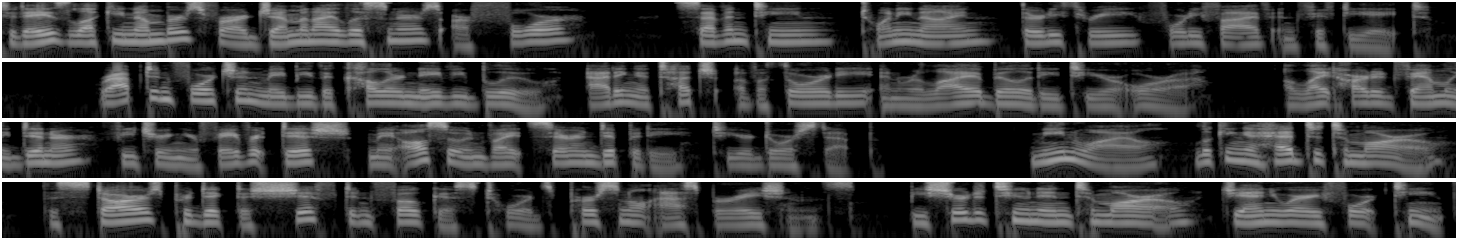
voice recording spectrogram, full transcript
Today's lucky numbers for our Gemini listeners are 4, 17, 29, 33, 45, and 58. Wrapped in fortune may be the color navy blue, adding a touch of authority and reliability to your aura. A light-hearted family dinner featuring your favorite dish may also invite serendipity to your doorstep. Meanwhile, looking ahead to tomorrow, the stars predict a shift in focus towards personal aspirations. Be sure to tune in tomorrow, January 14th,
